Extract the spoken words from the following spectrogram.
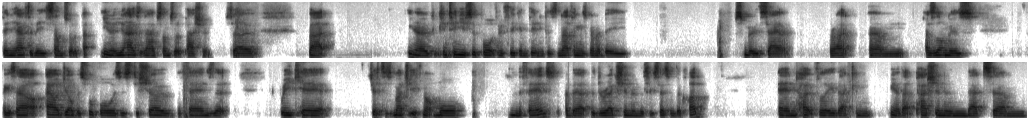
then you have to be some sort of you know you have to have some sort of passion. So, but you know, continue support through thick and thin because nothing's going to be smooth sailing, right? Um, as long as, I guess, our, our job as footballers is to show the fans that we care just as much, if not more, than the fans about the direction and the success of the club. And hopefully that can, you know, that passion and that, um,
